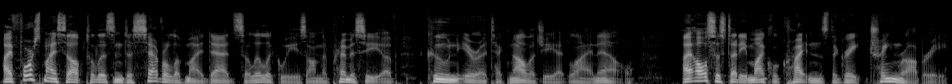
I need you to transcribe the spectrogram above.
I force myself to listen to several of my dad's soliloquies on the primacy of Cowen era technology at Lionel. I also study Michael Crichton's The Great Train Robbery,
